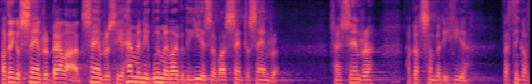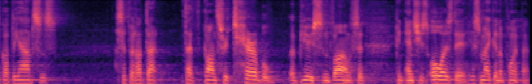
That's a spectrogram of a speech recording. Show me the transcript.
I think of Sandra Ballard. Sandra's here. How many women over the years have I sent to Sandra? Say, Sandra, I've got somebody here. They think I've got the answers. I said, but I don't. They've gone through terrible abuse and violence. And she's always there. Just make an appointment.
